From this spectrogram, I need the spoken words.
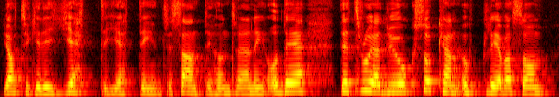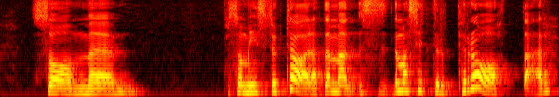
jag tycker är jätte, jätteintressant i hundträning. Och det, det tror jag du också kan uppleva som, som, eh, som instruktör. Att när man, när man sitter och pratar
